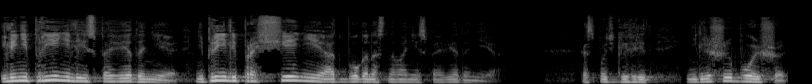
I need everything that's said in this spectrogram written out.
или не приняли исповедание, не приняли прощение от Бога на основании исповедания. Господь говорит, не греши больше,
